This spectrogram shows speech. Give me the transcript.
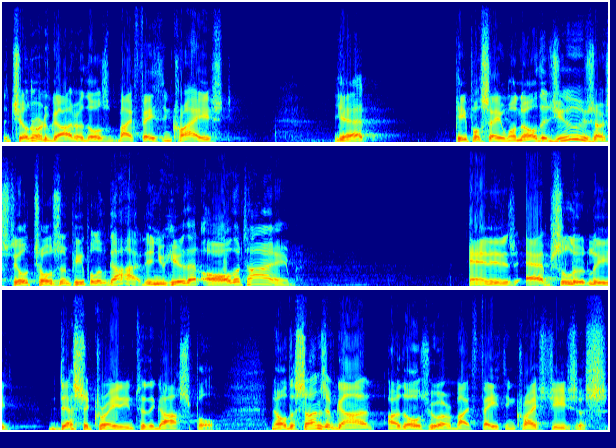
the children of God are those by faith in Christ, yet people say, well, no, the Jews are still chosen people of God. And you hear that all the time. And it is absolutely desecrating to the gospel. No, the sons of God are those who are by faith in Christ Jesus.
